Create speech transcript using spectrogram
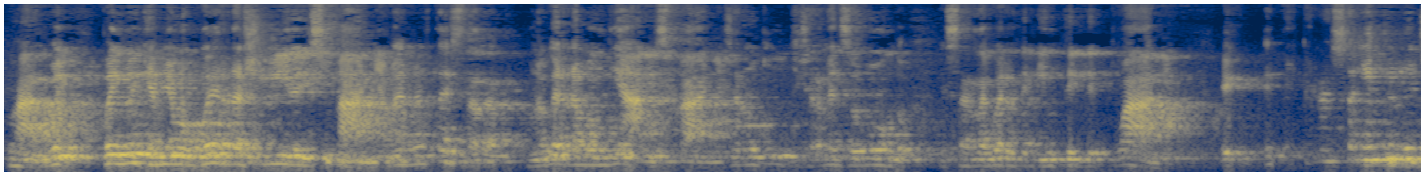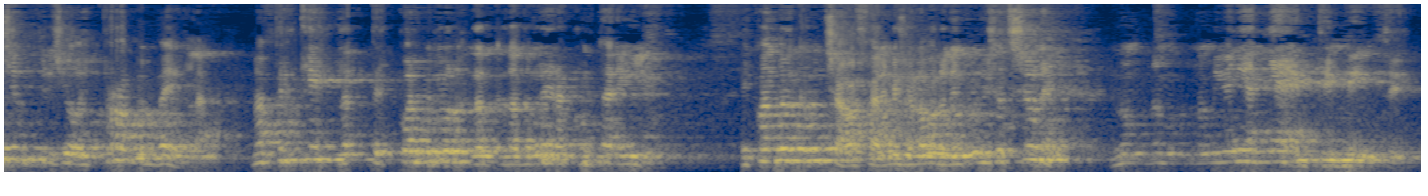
Guarda, poi, poi, noi chiamiamo guerra civile di Spagna, ma in realtà è stata una guerra mondiale in Spagna, c'erano tutti, c'era mezzo mondo, è stata la guerra degli intellettuali. E, e, e la storia più leggenda dicevo, è proprio bella, ma perché la, per quale motivo la, la, dovrei raccontare io? E quando cominciavo a fare invece il lavoro di improvvisazione non, non, non mi veniva niente in mente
